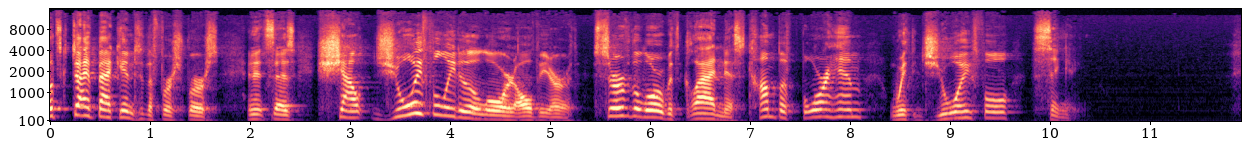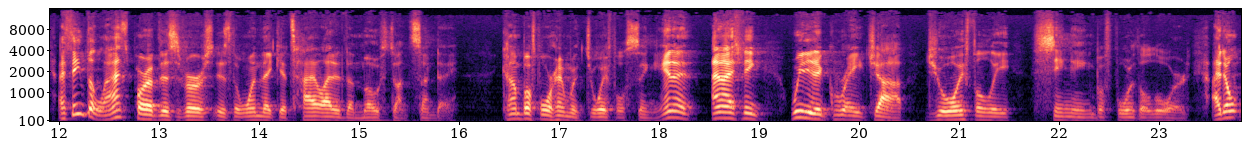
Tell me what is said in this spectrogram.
Let's dive back into the first verse. And it says, Shout joyfully to the Lord, all the earth. Serve the Lord with gladness. Come before him with joyful singing. I think the last part of this verse is the one that gets highlighted the most on Sunday. Come before him with joyful singing. And I, and I think we did a great job joyfully singing before the Lord. I don't,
